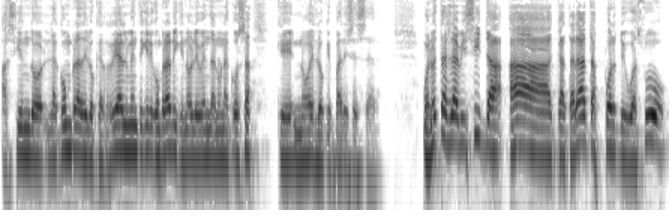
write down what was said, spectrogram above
haciendo la compra de lo que realmente quiere comprar y que no le vendan una cosa que no es lo que parece ser. Bueno, esta es la visita a Cataratas, Puerto Iguazú,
